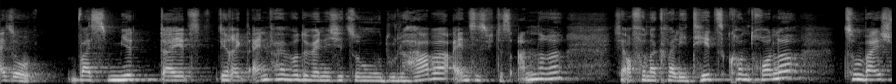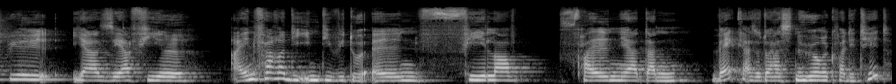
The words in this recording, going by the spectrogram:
also was mir da jetzt direkt einfallen würde, wenn ich jetzt so ein Modul habe, eins ist wie das andere, ist ja auch von der Qualitätskontrolle zum Beispiel ja sehr viel einfacher. Die individuellen Fehler fallen ja dann weg. Also du hast eine höhere Qualität,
